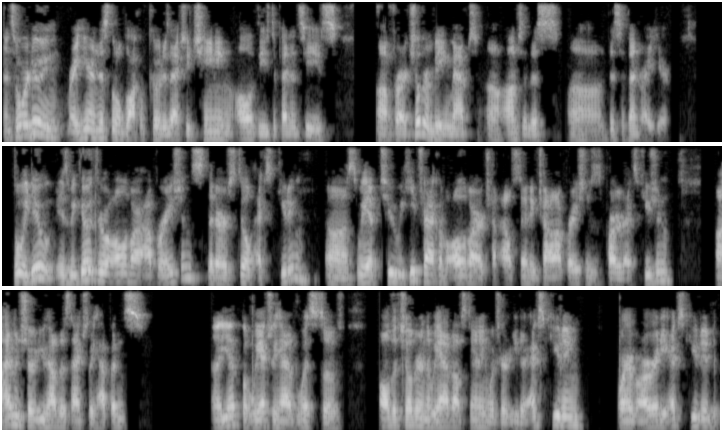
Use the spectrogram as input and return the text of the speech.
And so what we're doing right here in this little block of code is actually chaining all of these dependencies uh, for our children being mapped uh, onto this uh, this event right here. What we do is we go through all of our operations that are still executing. so we have two. We keep track of all of our ch outstanding child operations as part of execution. I haven't showed you how this actually happens uh, yet, but we actually have lists of all the children that we have outstanding, which are either executing or have already executed,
